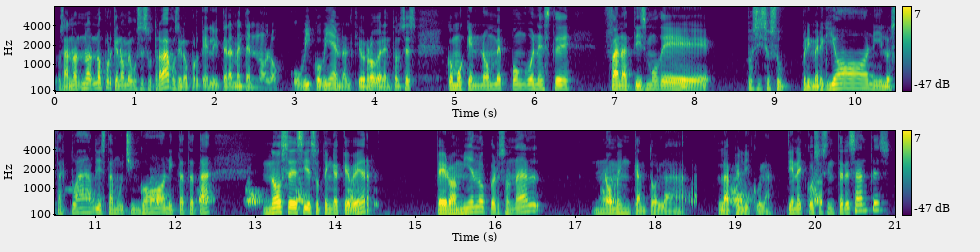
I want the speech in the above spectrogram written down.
O sea, no, no, no porque no me guste su trabajo, sino porque literalmente no lo ubico bien al tío Robert. Entonces, como que no me pongo en este fanatismo de. Pues hizo su primer guion y lo está actuando y está muy chingón y ta, ta, ta. No sé si eso tenga que ver, pero a mí en lo personal no me encantó la, la película. Tiene cosas interesantes,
